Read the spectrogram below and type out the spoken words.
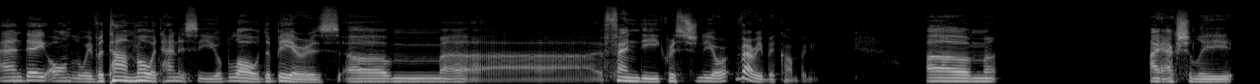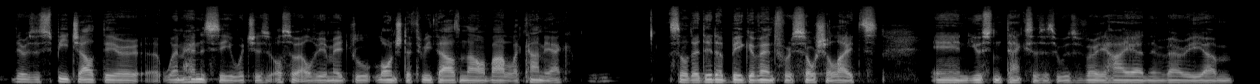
And they own Louis Vuitton, Moet, Hennessy, Hublot, De Beers, um, uh, Fendi, Christian Dior, very big company. Um, I actually there's a speech out there uh, when Hennessy, which is also LVMH, launched a three thousand dollar bottle of cognac. So they did a big event for socialites in Houston, Texas. It was very high end and very um,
